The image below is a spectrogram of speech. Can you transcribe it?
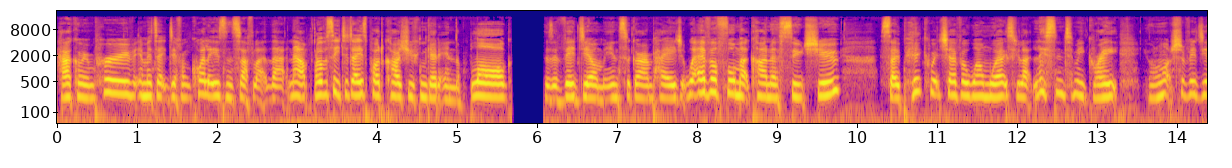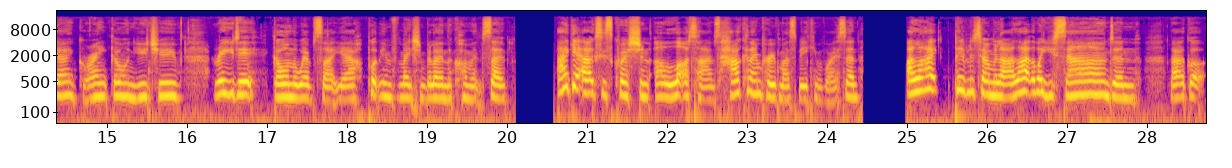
how can we improve, imitate different qualities and stuff like that. Now, obviously, today's podcast, you can get it in the blog, there's a video on my Instagram page, whatever format kind of suits you. So pick whichever one works. If you like listening to me, great. You want to watch the video, great. Go on YouTube, read it, go on the website. Yeah, put the information below in the comments. So I get asked this question a lot of times how can I improve my speaking voice? And I like people to tell me, like, I like the way you sound, and like, I've got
